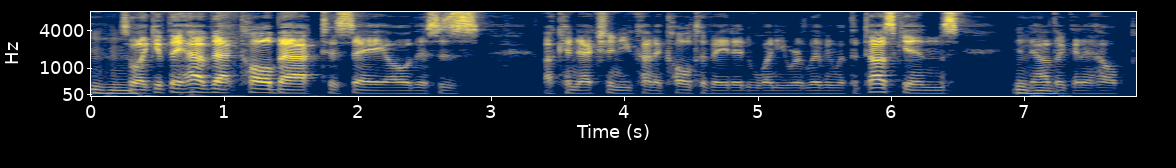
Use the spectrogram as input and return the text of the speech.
Mhm. So like if they have that callback to say, oh, this is a connection you kind of cultivated when you were living with the Tuscans, and now Mhm. they're going to help.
